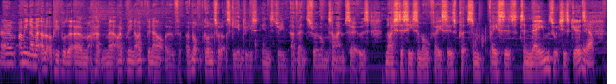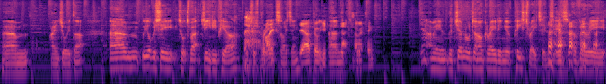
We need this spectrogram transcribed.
Um, I mean, I met a lot of people that um, I hadn't met. I've been I've been out of I've not gone to a lot of ski industry, industry events for a long time, so it was nice to see some old faces, put some faces to names, which is good. Yeah. Um, I enjoyed that. Um, we obviously talked about GDPR, which was pretty Right. exciting. Yeah, I thought you. And that's the- exciting. Yeah, I mean, the general downgrading of peace ratings is a very,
